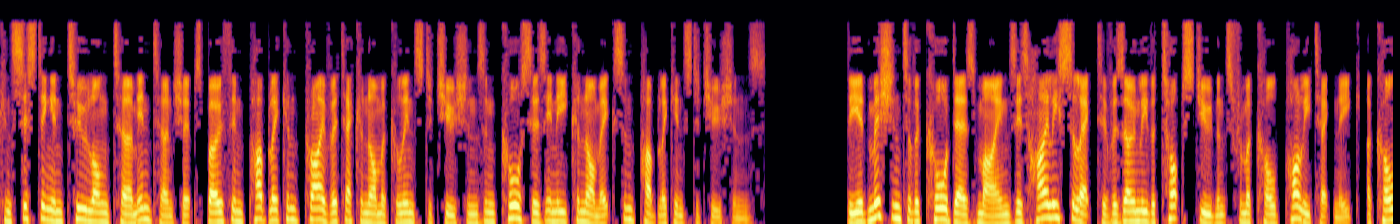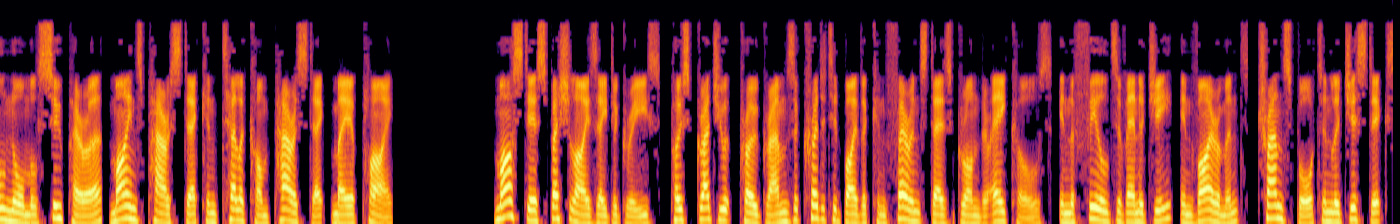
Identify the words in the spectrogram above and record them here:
consisting in two long-term internships both in public and private economical institutions and courses in economics and public institutions. The admission to the Corps des Mines is highly selective as only the top students from École Polytechnique, École Normale Supérieure, Mines Paristech and Telecom Paristech may apply. Master Specialisé degrees, postgraduate programs accredited by the Conférence des Grandes Écoles, in the fields of energy, environment, transport and logistics,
